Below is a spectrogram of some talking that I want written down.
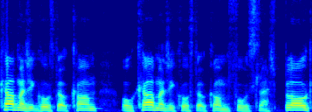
cardmagiccourse.com or cardmagiccourse.com forward slash blog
